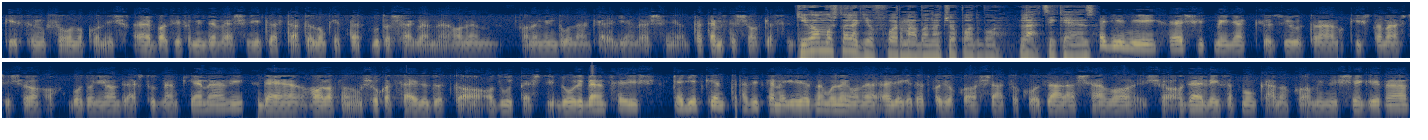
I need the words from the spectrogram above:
készülünk szolnokon, és ebbe azért, minden verseny itt lesz, tehát tulajdonképpen butaság lenne, hanem hanem indulnánk el egy ilyen versenyen. Tehát természetesen ott leszünk. Ki van most a legjobb formában a csapatból? Látszik -e ez? Egyéni elsítmények közül talán a Kis Tamást és a, a Bodonyi András tudnám kiemelni, de hallatlanul sokat fejlődött az újpesti Dóri Bence is, Egyébként hát itt kell megjegyeznem, hogy nagyon elégedett vagyok a srácok hozzáállásával és az elvégzett munkának a minőségével.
